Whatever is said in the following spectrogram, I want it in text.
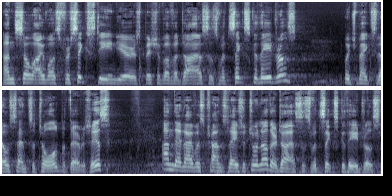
And so I was for 16 years bishop of a diocese with six cathedrals, which makes no sense at all, but there it is. And then I was translated to another diocese with six cathedrals.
